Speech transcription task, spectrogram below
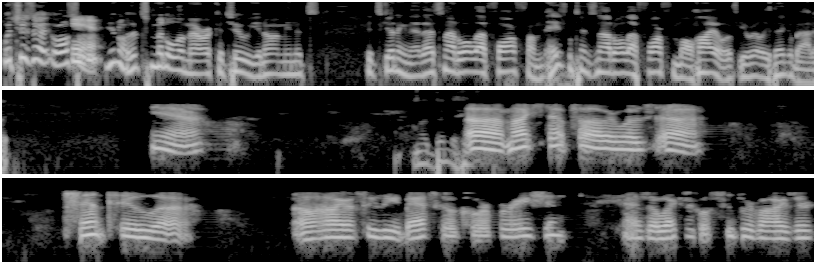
which is also Yeah. you know that's Middle America too. You know, I mean it's it's getting there. That's not all that far from Hazleton's. Not all that far from Ohio, if you really think about it. Yeah. I've been to Hazleton. Uh, my stepfather was uh, sent to uh, Ohio through the Basco Corporation as electrical supervisor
